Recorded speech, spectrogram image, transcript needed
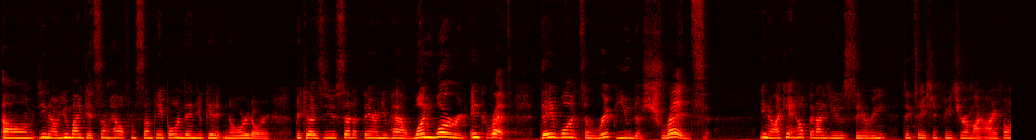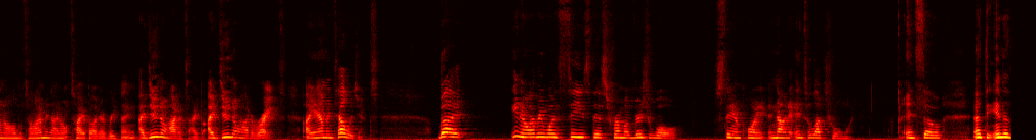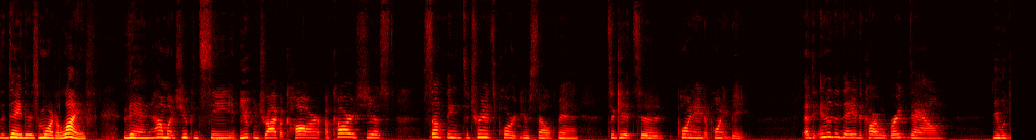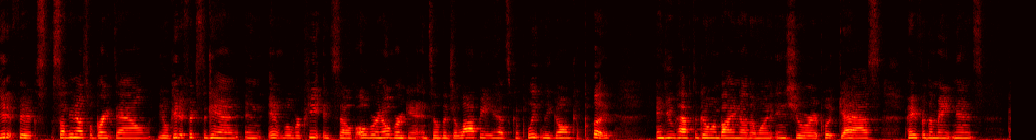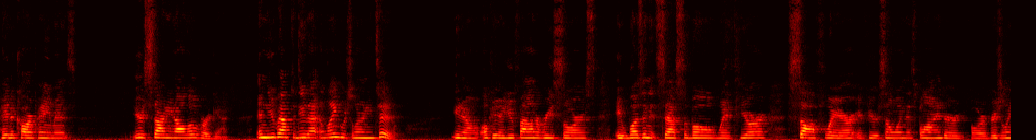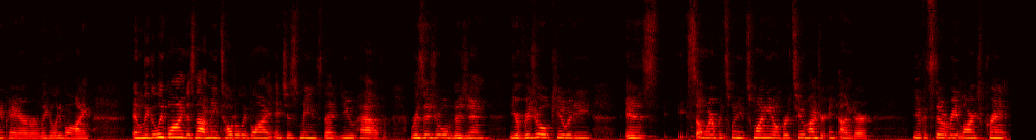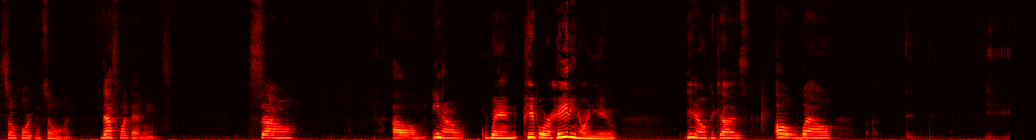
um, you know, you might get some help from some people and then you get ignored, or because you set up there and you have one word incorrect, they want to rip you to shreds. You know, I can't help that I use Siri dictation feature on my iPhone all the time and I don't type out everything. I do know how to type, I do know how to write. I am intelligent. But, you know, everyone sees this from a visual standpoint and not an intellectual one. And so, at the end of the day, there's more to life than how much you can see. If you can drive a car, a car is just something to transport yourself in to get to point A to point B. At the end of the day, the car will break down. You will get it fixed. Something else will break down. You'll get it fixed again, and it will repeat itself over and over again until the jalopy has completely gone kaput, and you have to go and buy another one, insure it, put gas, pay for the maintenance, pay the car payments. You're starting all over again. And you have to do that in language learning too. You know, okay, you found a resource, it wasn't accessible with your software if you're someone that's blind or, or visually impaired or legally blind. And legally blind does not mean totally blind, it just means that you have residual vision. Your visual acuity is somewhere between 20 over 200 and under. You can still read large print, so forth and so on. That's what that means. So, um, you know, when people are hating on you, you know, because, oh, well,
